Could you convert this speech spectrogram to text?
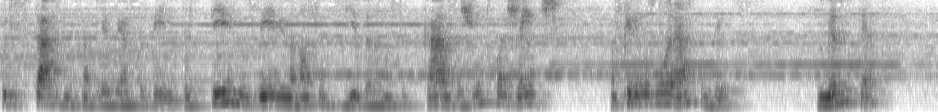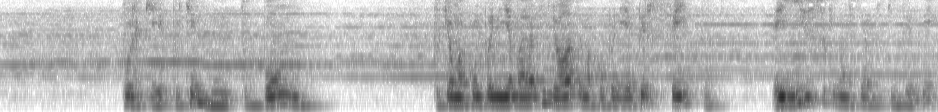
por estarmos na presença dEle, por termos Ele na nossa vida, na nossa casa, junto com a gente. Nós queremos morar com Deus, no mesmo teto. Por quê? Porque é muito bom. Porque é uma companhia maravilhosa, é uma companhia perfeita. É isso que nós temos que entender.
